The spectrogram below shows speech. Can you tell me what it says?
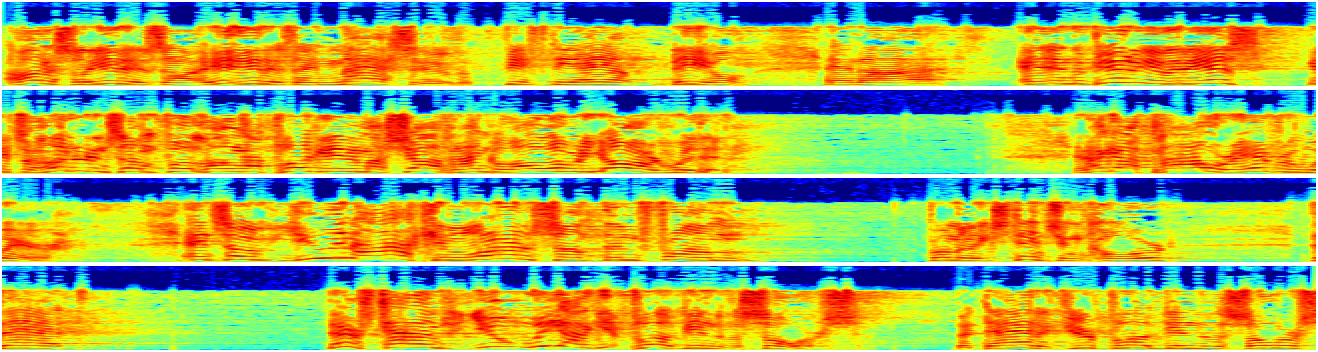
honestly, it is. Uh, it, it is a massive 50 amp deal, and. Uh, and the beauty of it is, it's a hundred and something foot long. I plug it into my shop and I can go all over the yard with it. And I got power everywhere. And so you and I can learn something from, from an extension cord that there's times you, we got to get plugged into the source. But dad, if you're plugged into the source,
